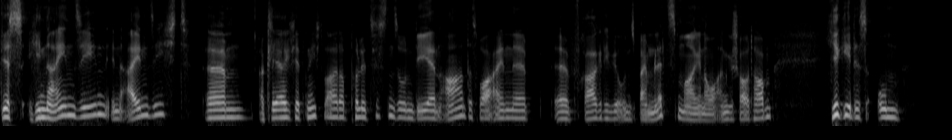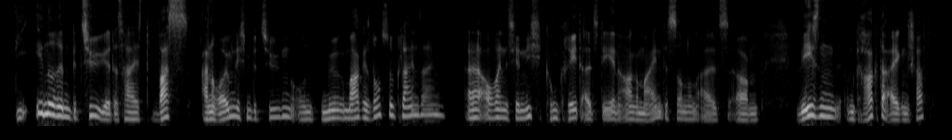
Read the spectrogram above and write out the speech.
Das Hineinsehen in Einsicht ähm, erkläre ich jetzt nicht weiter. Polizisten, so ein DNA, das war eine äh, Frage, die wir uns beim letzten Mal genauer angeschaut haben. Hier geht es um die inneren Bezüge, das heißt, was an räumlichen Bezügen und mag es noch so klein sein, äh, auch wenn es hier nicht konkret als DNA gemeint ist, sondern als ähm, Wesen und Charaktereigenschaft.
